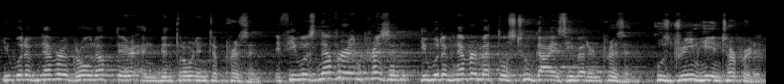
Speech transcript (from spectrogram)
he would have never grown up there and been thrown into prison. If he was never in prison, he would have never met those two guys he met in prison, whose dream he interpreted.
